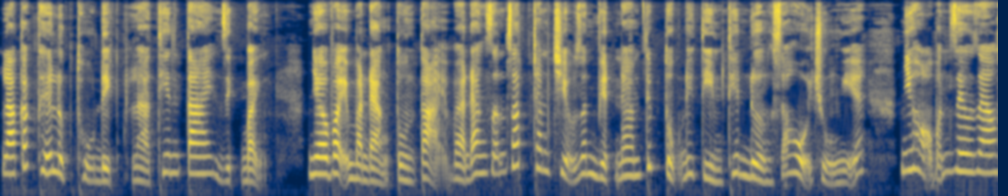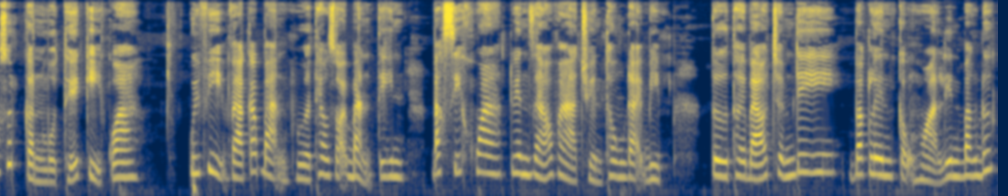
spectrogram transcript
là các thế lực thù địch, là thiên tai, dịch bệnh. Nhờ vậy mà đảng tồn tại và đang dẫn dắt trăm triệu dân Việt Nam tiếp tục đi tìm thiên đường xã hội chủ nghĩa như họ vẫn rêu rao suốt gần một thế kỷ qua. Quý vị và các bạn vừa theo dõi bản tin Bác sĩ Khoa, Tuyên giáo và Truyền thông Đại Bịp từ Thời báo.di, Bắc lên Cộng hòa Liên bang Đức,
